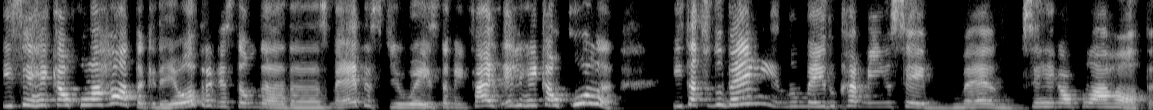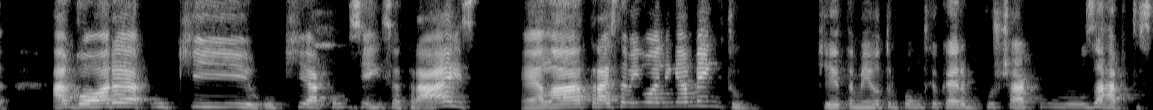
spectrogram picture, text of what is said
e você recalcula a rota, que daí outra questão da, das metas que o Waze também faz, ele recalcula, e tá tudo bem no meio do caminho você, né, você recalcular a rota. Agora, o que, o que a consciência traz, ela traz também um alinhamento que é também outro ponto que eu quero puxar com os hábitos.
